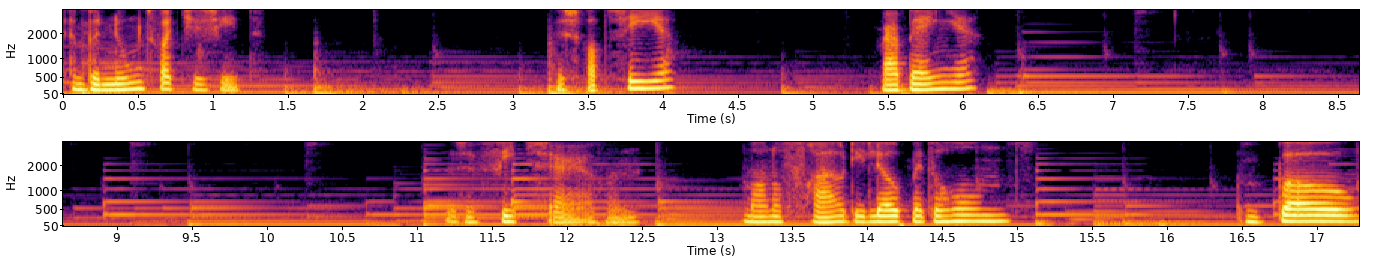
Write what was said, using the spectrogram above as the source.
En benoemt wat je ziet. Dus wat zie je? Waar ben je? Dus een fietser of een man of vrouw die loopt met de hond. Een boom.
